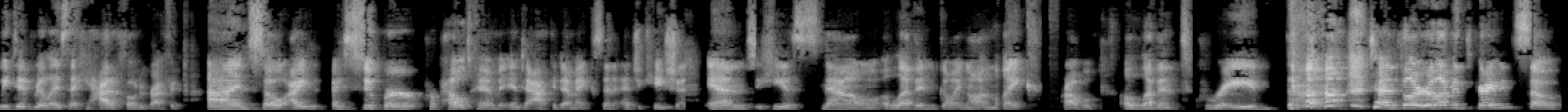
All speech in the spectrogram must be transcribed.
we did realize that he had a photographic. And so I, I super propelled him into academics and education. And he is now 11 going on like probably 11th grade 10th or 11th grade. So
